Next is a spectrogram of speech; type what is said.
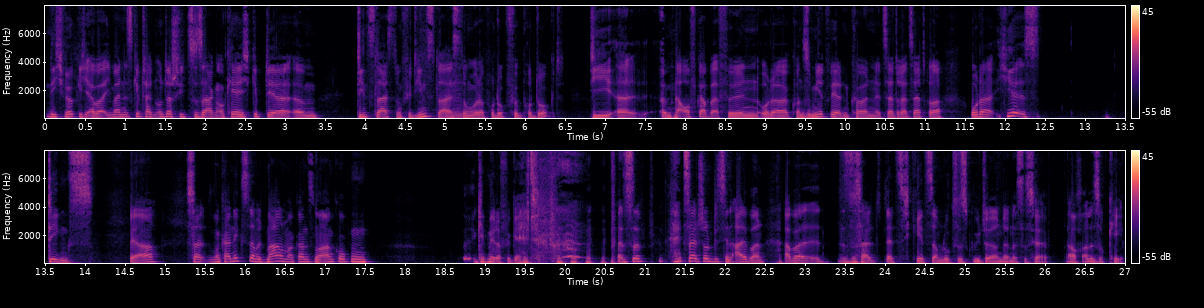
nicht wirklich, aber ich meine, es gibt halt einen Unterschied zu sagen, okay, ich gebe dir ähm, Dienstleistung für Dienstleistung mhm. oder Produkt für Produkt, die äh, irgendeine Aufgabe erfüllen oder konsumiert werden können, etc. etc. Oder hier ist Dings, ja. Halt, man kann nichts damit machen, man kann es nur angucken, gib mir dafür Geld. weißt du? Ist halt schon ein bisschen albern, aber es ist halt, letztlich geht es um Luxusgüter und dann ist es ja auch alles okay.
